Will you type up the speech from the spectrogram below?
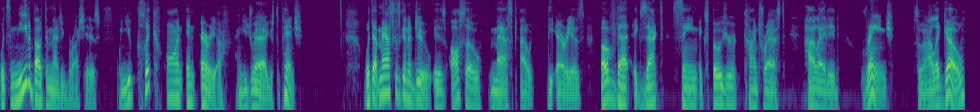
What's neat about the magic brush is when you click on an area and you drag just a pinch, what that mask is going to do is also mask out the areas of that exact same exposure, contrast, highlighted range. So when I let go,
